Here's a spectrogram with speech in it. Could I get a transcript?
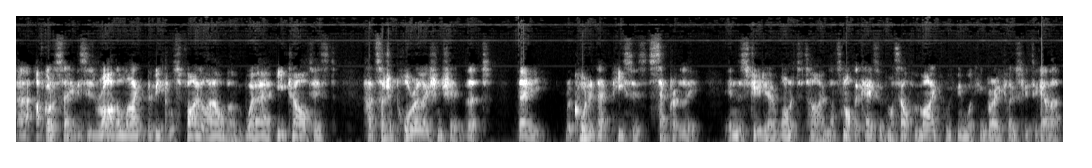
Uh, I've got to say, this is rather like the Beatles' final album, where each artist had such a poor relationship that they recorded their pieces separately in the studio one at a time. That's not the case with myself and Mike. We've been working very closely together,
